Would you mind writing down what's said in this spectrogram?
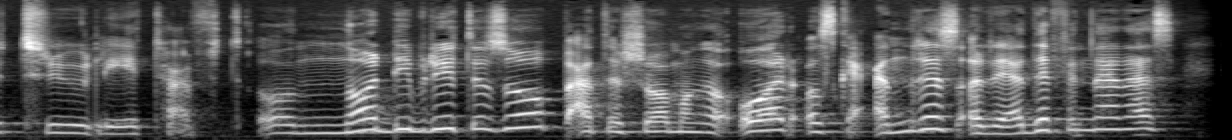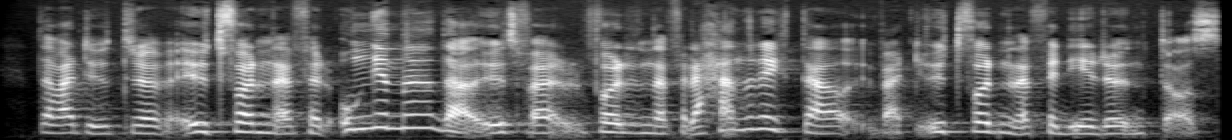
utrolig tøft. Og når de brytes opp etter så mange år og skal endres og redefineres Det har vært utfordrende for ungene, det har vært utfordrende for Henrik, det har vært utfordrende for de rundt oss.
